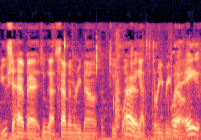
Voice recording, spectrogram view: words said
You should have badge. You got seven rebounds and two points. He got three rebounds. an eight?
